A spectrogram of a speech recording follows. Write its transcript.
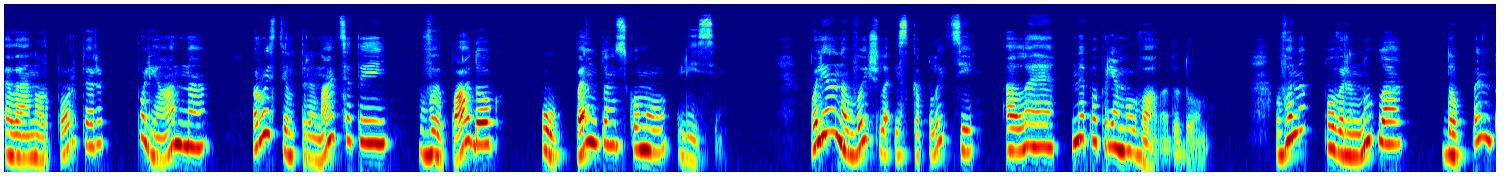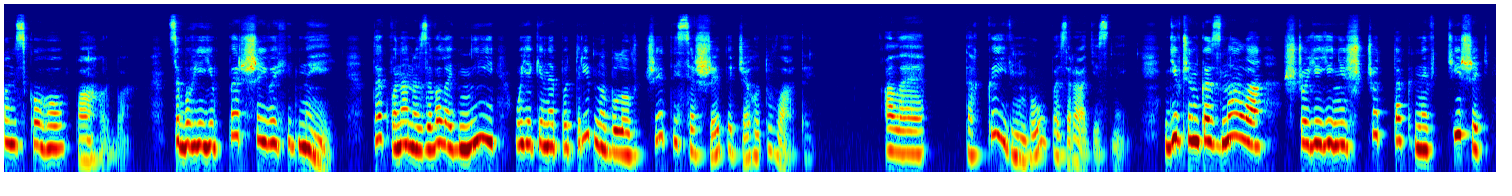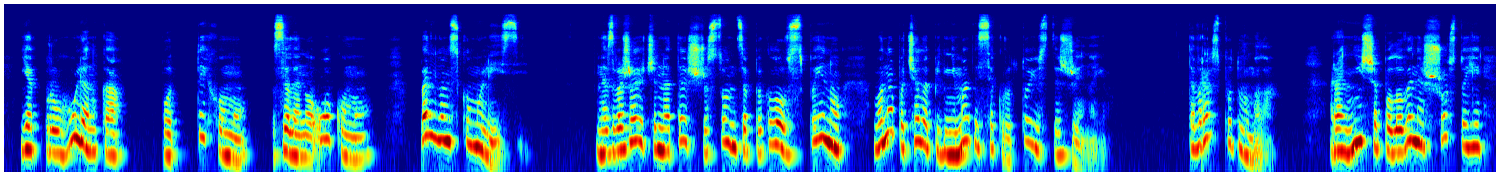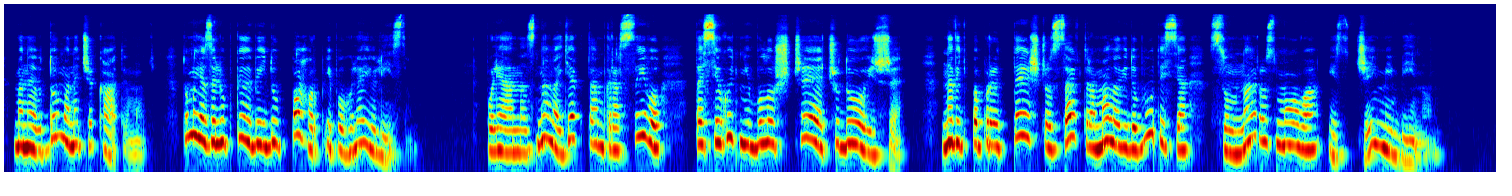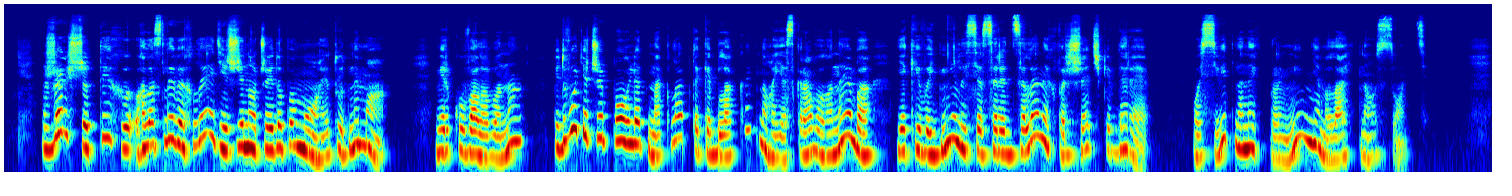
Елеонор Портер, Поліанна, розділ 13. Випадок у Пентонському лісі. Поліана вийшла із каплиці, але не попрямувала додому. Вона повернула до Пентонського пагорба. Це був її перший вихідний. Так вона називала дні, у які не потрібно було вчитися шити чи готувати. Але такий він був безрадісний. Дівчинка знала, що її ніщо так не втішить, як прогулянка по тихому, зеленоокому пенлонському лісі. Незважаючи на те, що сонце пекло в спину, вона почала підніматися крутою стежиною. Та враз подумала раніше половини шостої мене вдома не чекатимуть, тому я залюбки обійду пагорб і погуляю лісом. Поліанна знала, як там красиво, та сьогодні було ще чудовіше, навіть попри те, що завтра мала відбутися сумна розмова із Джиммі Біном. Жаль, що тих галасливих леді з жіночої допомоги тут нема, міркувала вона, підводячи погляд на клаптики блакитного яскравого неба, які виднілися серед зелених вершечків дерев, освітлених промінням лагідного сонця.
